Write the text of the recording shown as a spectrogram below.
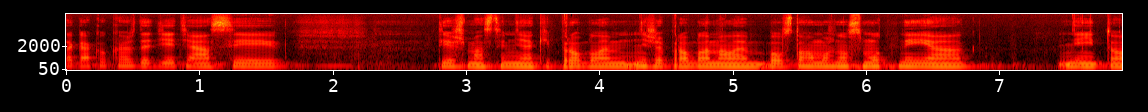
Tak ako každé dieťa asi tiež má s tým nejaký problém, nie že problém, ale bol z toho možno smutný a nie je to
